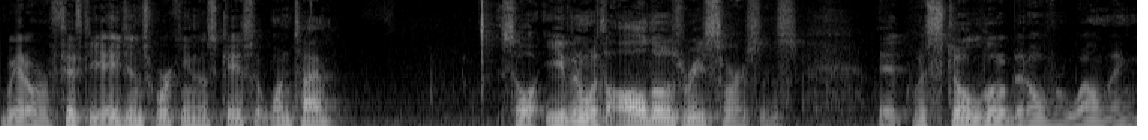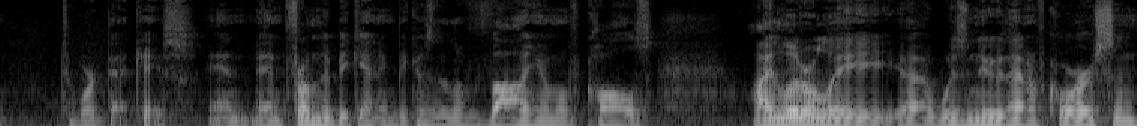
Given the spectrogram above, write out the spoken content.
We had over 50 agents working in this case at one time. So even with all those resources, it was still a little bit overwhelming to work that case, and, and from the beginning because of the volume of calls. I literally uh, was new then, of course, and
